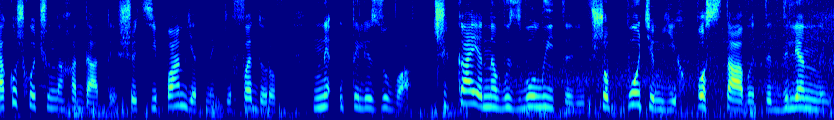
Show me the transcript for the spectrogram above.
Також хочу нагадати, що ці пам'ятники Федоров не утилізував, чекає на визволителів, щоб потім їх поставити для них.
